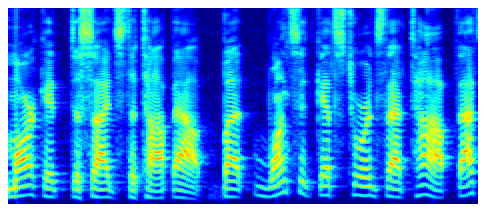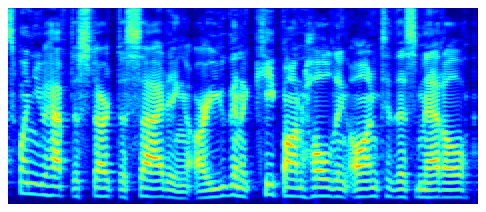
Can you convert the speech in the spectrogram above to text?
market decides to top out. But once it gets towards that top, that's when you have to start deciding: Are you going to keep on holding on to this metal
